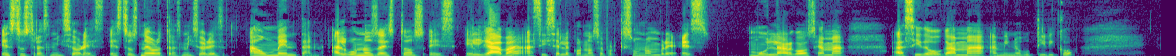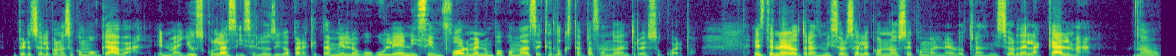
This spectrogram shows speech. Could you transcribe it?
estos transmisores, estos neurotransmisores aumentan. Algunos de estos es el GABA, así se le conoce porque su nombre es muy largo, se llama ácido gamma aminobutírico, pero se le conoce como GABA en mayúsculas y se los digo para que también lo googleen y se informen un poco más de qué es lo que está pasando dentro de su cuerpo. Este neurotransmisor se le conoce como el neurotransmisor de la calma, ¿no?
